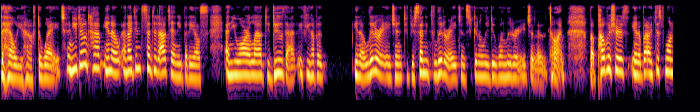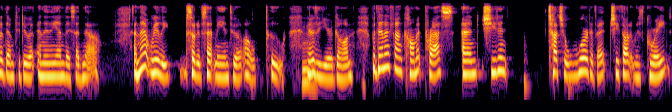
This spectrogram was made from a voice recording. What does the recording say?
the hell you have to wait. And you don't have, you know, and I didn't send it out to anybody else. And you are allowed to do that if you have a you know, literary agent, if you're sending to literary agents, you can only do one literary agent at a time. But publishers, you know, but I just wanted them to do it. And in the end, they said no. And that really sort of sent me into, oh, poo, there's a year gone. But then I found Comet Press, and she didn't touch a word of it. She thought it was great.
